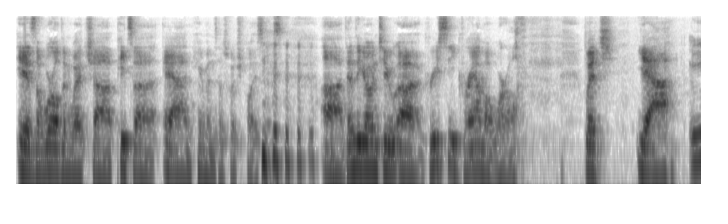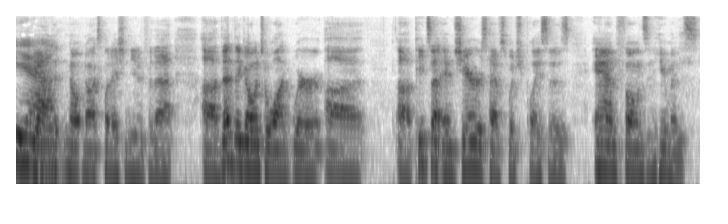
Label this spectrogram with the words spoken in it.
is a world in which uh, pizza and humans have switched places. uh, then they go into greasy grandma world, which yeah, Yeah. yeah, no no explanation needed for that. Uh, then they go into one where uh, uh, pizza and chairs have switched places, and phones and humans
